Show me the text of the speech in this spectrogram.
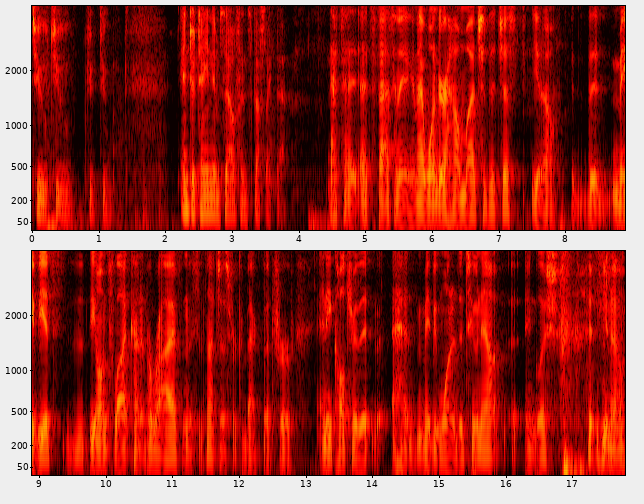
to to to to entertain himself and stuff like that. That's a, that's fascinating, and I wonder how much that just you know the maybe it's the onslaught kind of arrived, and this is not just for Quebec, but for any culture that had maybe wanted to tune out English, you know,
